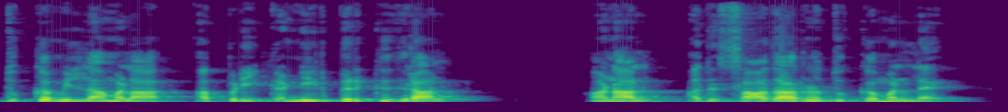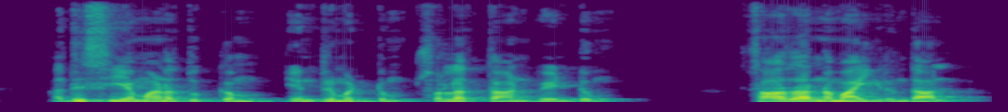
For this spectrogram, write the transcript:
துக்கம் இல்லாமலா அப்படி கண்ணீர் பெருக்குகிறாள்? ஆனால் அது சாதாரண துக்கமல்ல. அதிசயமான துக்கம் என்று மட்டும் சொல்லத்தான் வேண்டும். சாதாரணமாயிருந்தால்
